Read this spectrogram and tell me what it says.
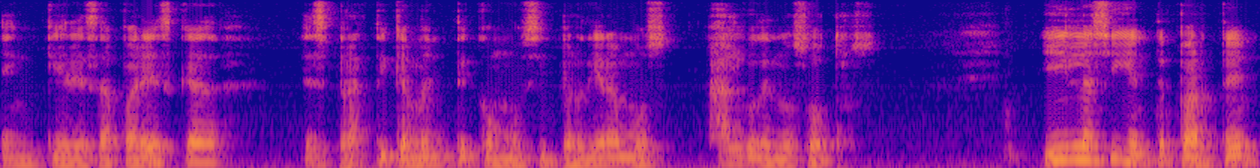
en que desaparezca es prácticamente como si perdiéramos algo de nosotros. Y la siguiente parte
